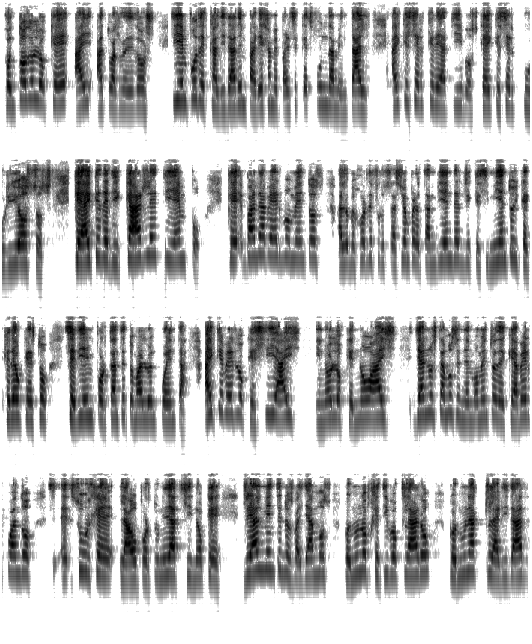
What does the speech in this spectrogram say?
con todo lo que hay a tu alrededor. Tiempo de calidad en pareja me parece que es fundamental. Hay que ser creativos, que hay que ser curiosos, que hay que dedicarle tiempo, que van a haber momentos a lo mejor de frustración, pero también de enriquecimiento y que creo que esto sería importante tomarlo en cuenta. Hay que ver lo que sí hay y no lo que no hay. Ya no estamos en el momento de que a ver cuándo eh, surge la oportunidad, sino que realmente nos vayamos con un objetivo claro, con una claridad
